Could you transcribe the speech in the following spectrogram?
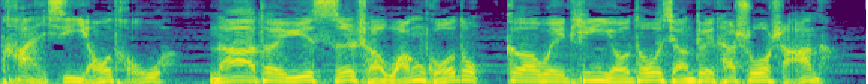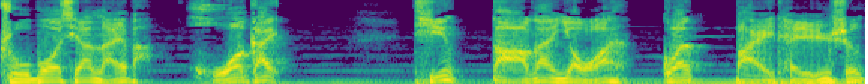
叹息摇头啊！那对于死者王国栋，各位听友都想对他说啥呢？主播先来吧，活该！听大案要案，观百态人生，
